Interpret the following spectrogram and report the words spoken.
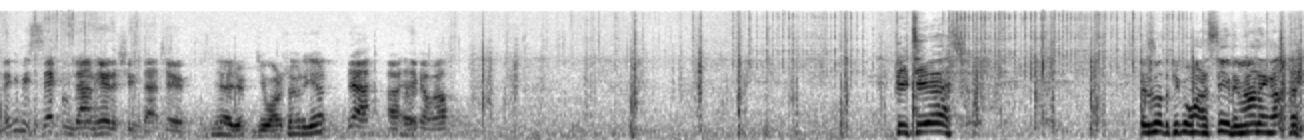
I think it'd be sick from down here to shoot that too. Yeah, do, do you want to try it again? Yeah, uh, I think I will. PTS! This is what the people want to see, the running up the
